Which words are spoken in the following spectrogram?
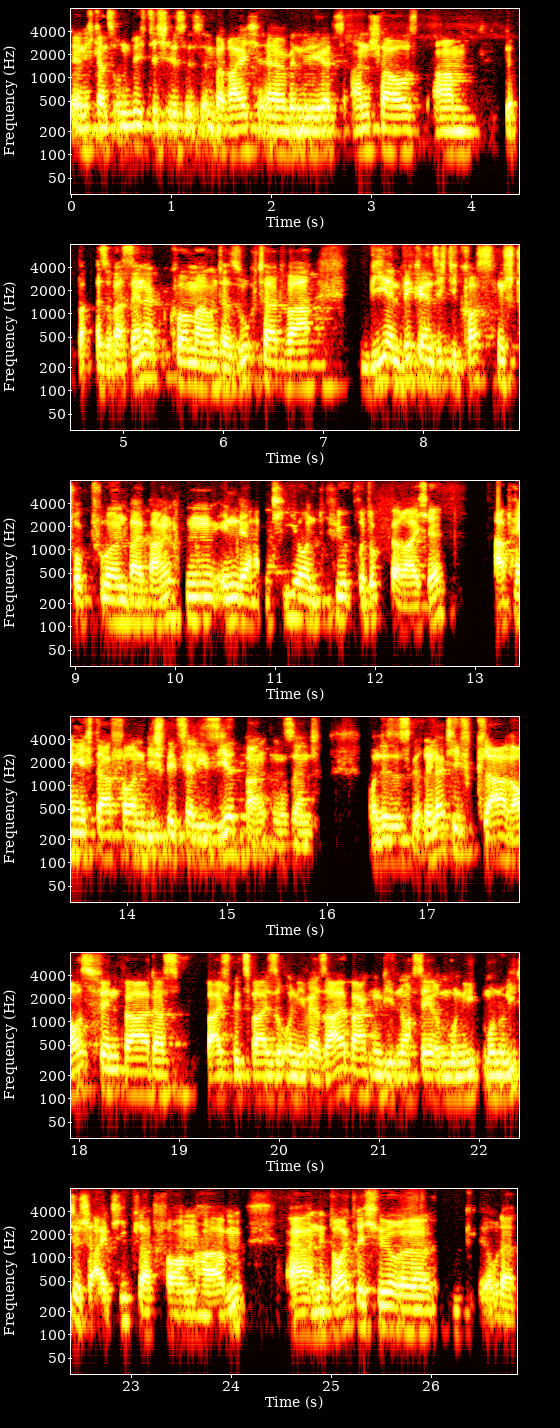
der nicht ganz unwichtig ist, ist im Bereich, äh, wenn du dir jetzt anschaust, ähm, also was Senacor mal untersucht hat, war, wie entwickeln sich die Kostenstrukturen bei Banken in der IT und für Produktbereiche, abhängig davon, wie spezialisiert Banken sind. Und es ist relativ klar herausfindbar, dass beispielsweise Universalbanken, die noch sehr monolithische IT-Plattformen haben, äh, eine deutlich höhere oder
